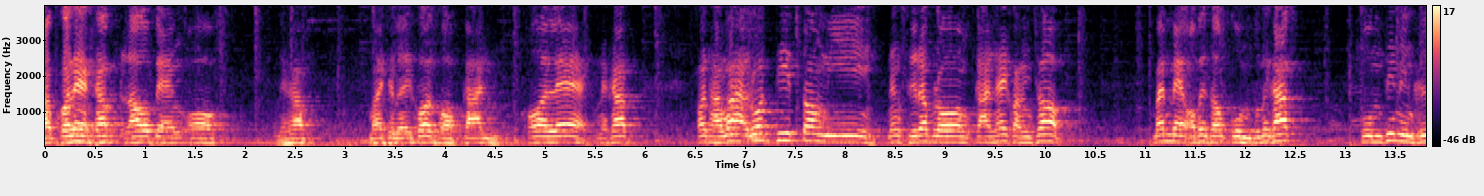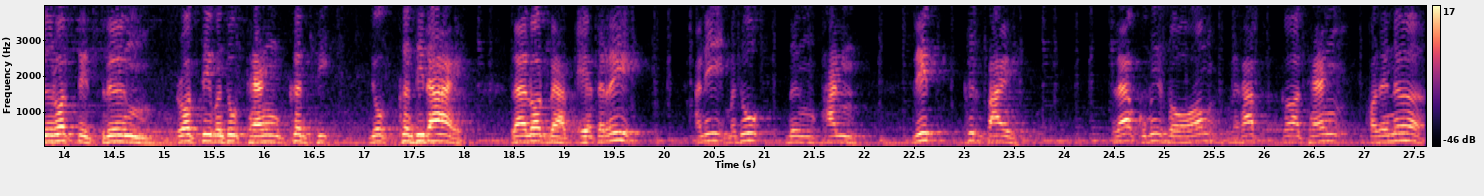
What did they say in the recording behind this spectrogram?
ครับข้อแรกครับเราแบ่งออกนะครับ มาเฉลยข้อสอบกันข้อแรกนะครับเขาถามว่ารถที่ต้องมีหนังสือรับรองการให้ความเห็นชอบ มันแบ่งออกเป็นสองกลุ่มถูกไหมครับ กลุ่มที่หนึ่งคือรถติดตรึง รถที่บรรทุกแท้งเคลื่อนที่ยกเคลื่อนที่ได้ และรถแบบเอตารี่อันนี้บรรทุก 1,000 ลิตรขึ้นไป แล้วกลุ่มที่สองนะครับก็แท้งคอนเทนเนอร์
